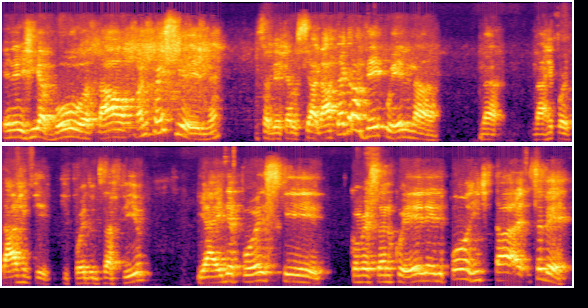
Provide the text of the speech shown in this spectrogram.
energia boa tal, mas não conhecia ele, né? Não sabia que era o CH, até gravei com ele na, na, na reportagem que, que foi do desafio. E aí depois que conversando com ele, ele, pô, a gente tá. Você vê,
